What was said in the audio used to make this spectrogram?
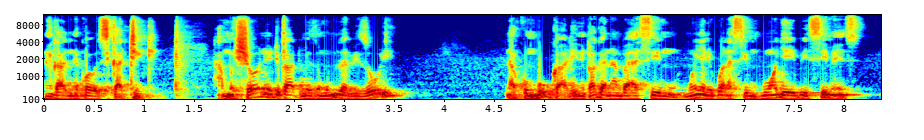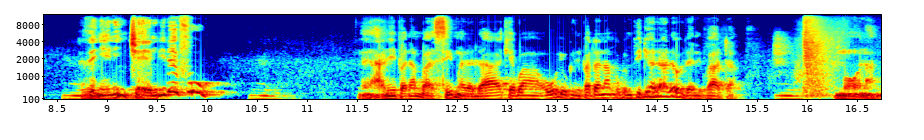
Nikawa nilikuwa sikatiki. Mwishoni tukawa tumezungumza vizuri. Nakumbuka alinipaga namba ya simu. Mwenye nilikuwa na simu moja hivi Siemens zenye ncha mirefu. Mm. Na Alinipa namba ya simu dada yake, bwana huyu ukinipata namba kumpigia dada utanipata. Umeona? Mm.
